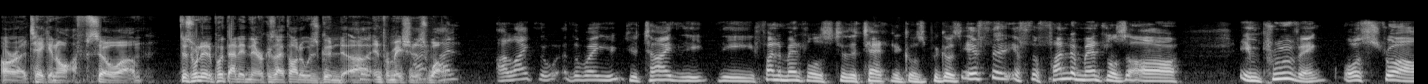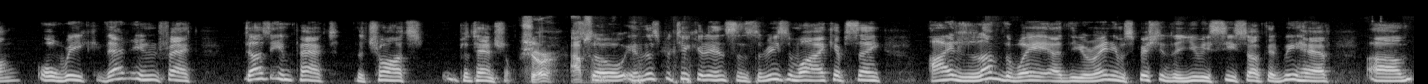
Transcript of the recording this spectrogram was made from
are taking off. So um, just wanted to put that in there because I thought it was good information as well. I, I like the the way you, you tie the, the fundamentals to the technicals because if the if the fundamentals are improving or strong or weak, that in fact does impact the chart's potential. Sure, absolutely. So in this particular instance, the reason why I kept saying I love the way uh, the uranium, especially the UEC stock that we have, um,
